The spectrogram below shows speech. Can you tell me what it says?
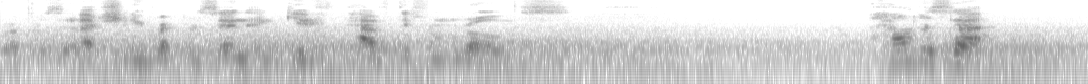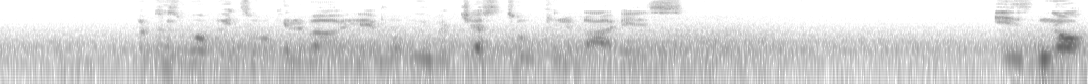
Represent. actually represent and give have different roles how does that because what we're talking about here what we were just talking about is is not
